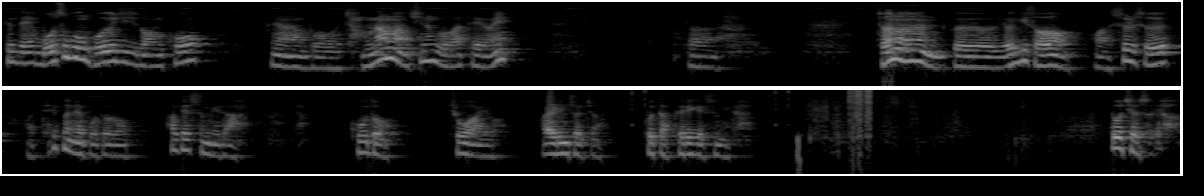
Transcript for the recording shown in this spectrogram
근데 모습은 보여지지도 않고 그냥 뭐 장난만 치는 것 같아요. 잉? 자. 저는 그 여기서 어, 슬슬 어, 퇴근해 보도록 하겠습니다. 구독, 좋아요, 알림 설정 부탁드리겠습니다. 또 쳤어요.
